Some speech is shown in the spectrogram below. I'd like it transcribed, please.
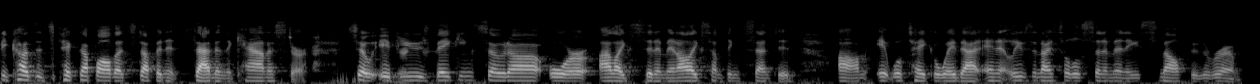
because it's picked up all that stuff and it's sat in the canister. So if you use baking soda or I like cinnamon, I like something scented, um, it will take away that and it leaves a nice little cinnamony smell through the room.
